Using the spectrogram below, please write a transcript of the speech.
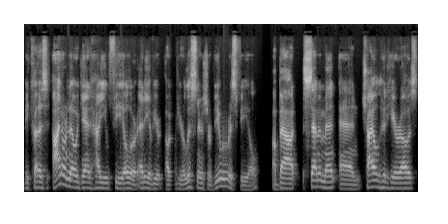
because I don't know again how you feel or any of your of your listeners or viewers feel about sentiment and childhood heroes.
